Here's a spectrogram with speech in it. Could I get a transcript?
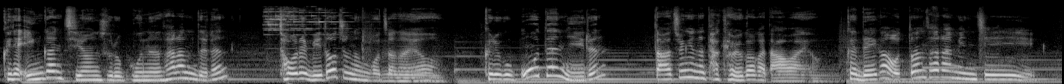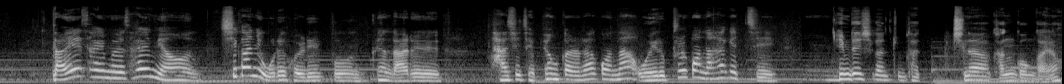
그냥 인간 지연수로 보는 사람들은 저를 믿어주는 거잖아요. 그리고 모든 일은 나중에는 다 결과가 나와요. 그러니까 내가 어떤 사람인지 나의 삶을 살면 시간이 오래 걸릴 뿐 그냥 나를 다시 재평가를 하거나 오해를 풀거나 하겠지. 힘든 시간 좀 다 지나간 건가요?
